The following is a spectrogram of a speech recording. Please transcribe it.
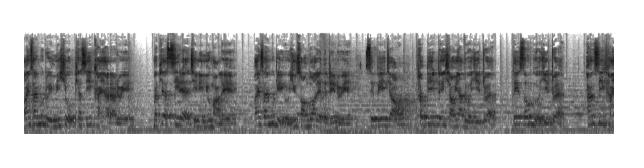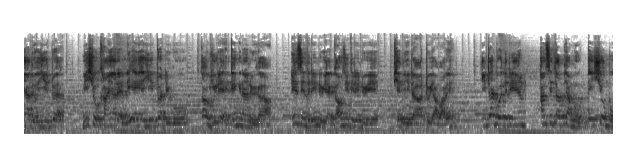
ပိုင်ဆိုင်မှုတွေမိရှို့ဖျက်ဆီးခံရတာတွေမပြတ်စည်းတဲ့အခြေအနေမျိုးမှာလည်းပိုင်ဆိုင်မှုတွေကိုယူဆောင်သွားတဲ့သတင်းတွေစစ်ပေးကြောင်းထွက်ပြေးတိမ်းရှောင်ရသူအရေးအတွက်တေဆုံးသူအရေးအတွက်ဖမ်းဆီးခံရသူအရေးအတွက်မိရှုခံရတဲ့နေအိမ်အရေးအတွက်တွေကို တောက်ယူတဲ့ကိန်းဂဏန်းတွေကနေ့စဉ်သတင်းတွေရဲ့ခေါင်းစည်းသတင်းတွေဖြစ်နေတာတွေ့ရပါတယ်။ဒီတိုက်ပွဲသတင်းဖမ်းဆီးတပ်ဖြတ်မှုအိမ်ရှုမှု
